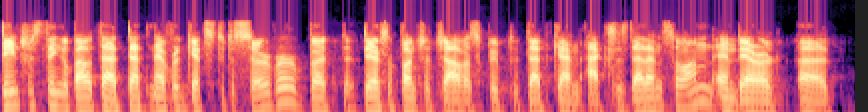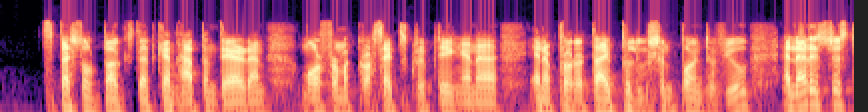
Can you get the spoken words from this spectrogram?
dangerous thing about that that never gets to the server but there's a bunch of javascript that can access that and so on and there are uh, special bugs that can happen there and more from a cross-site scripting and a and a prototype pollution point of view. And that is just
